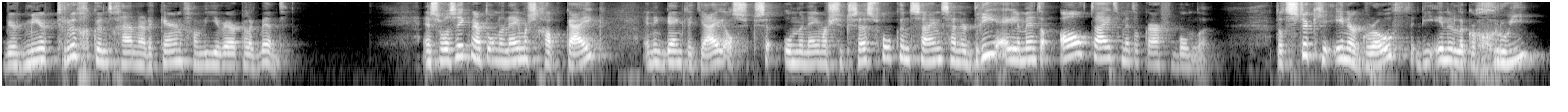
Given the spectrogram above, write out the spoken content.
weer meer terug kunt gaan naar de kern van wie je werkelijk bent. En zoals ik naar het ondernemerschap kijk, en ik denk dat jij als ondernemer succesvol kunt zijn, zijn er drie elementen altijd met elkaar verbonden. Dat stukje inner growth, die innerlijke groei,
